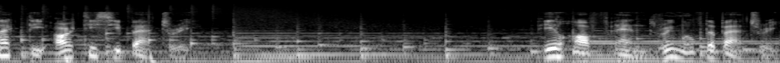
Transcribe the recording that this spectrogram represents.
Disconnect the RTC battery. Peel off and remove the battery.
